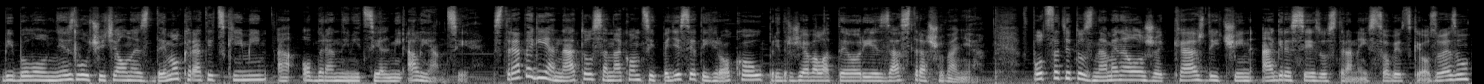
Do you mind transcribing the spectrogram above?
by bolo nezlučiteľné s demokratickými a obrannými cieľmi aliancie. Stratégia NATO sa na konci 50. rokov pridržiavala teórie zastrašovania. Podstate to znamenalo, že každý čin agresie zo strany Sovietskeho zväzu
